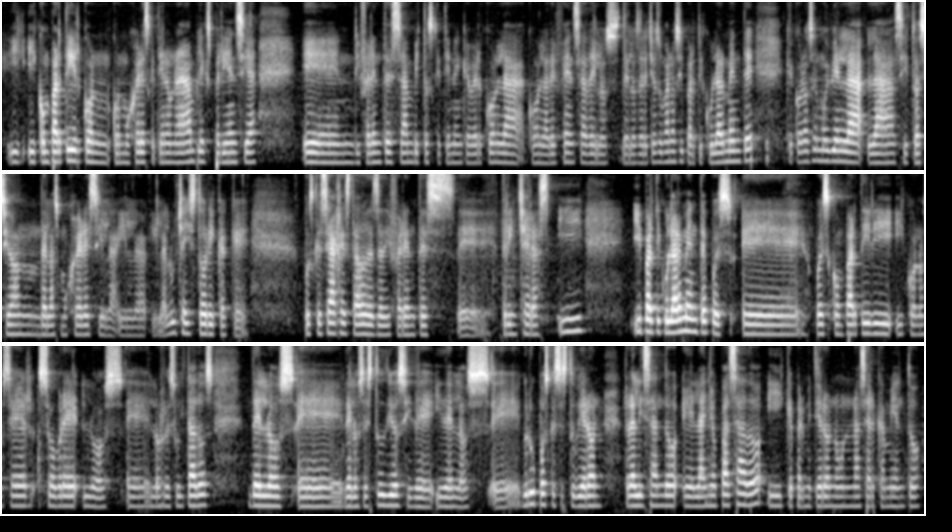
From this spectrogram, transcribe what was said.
y, compartir con, con, mujeres que tienen una amplia experiencia en diferentes ámbitos que tienen que ver con la, con la defensa de los, de los derechos humanos y particularmente que conocen muy bien la, la situación de las mujeres y la, y la, lucha histórica que, pues que se ha gestado desde diferentes eh, trincheras. Y, y, particularmente pues, eh, pues compartir y, conocer sobre los, eh, los resultados de los, eh, de los estudios y de, y de los grupos que se estuvieron realizando el año pasado y que permitieron un acercamiento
